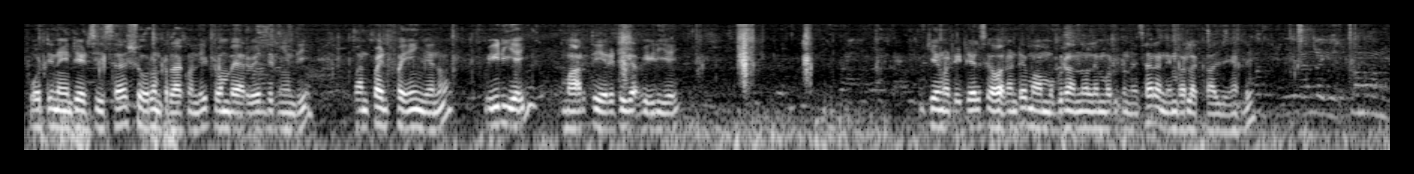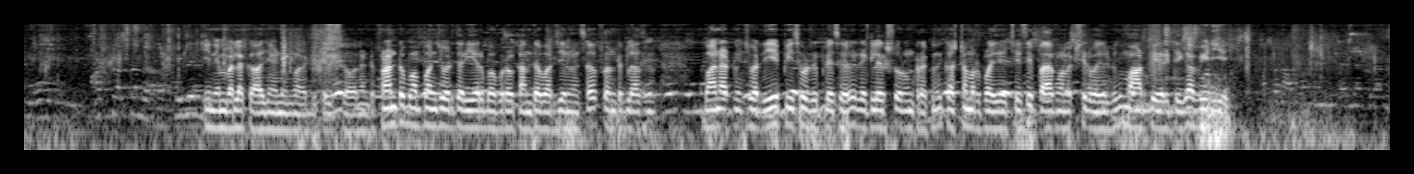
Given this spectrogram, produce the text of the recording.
ఫోర్టీ నైంటీ ఎయిట్ సీసా షోరూమ్ ట్రాక్ ఉంది తొంభై ఆరు వేలు తిరిగింది. One point five engine VDI Maruti Ertiga VDI ఇంకేమైనా డీటెయిల్స్ కావాలంటే మా ముగ్గురు అన్న నెంబర్లు ఉన్నాయి సార్ ఆ నెంబర్లకు కాల్ చేయండి. ఈ నెంబర్లో కాల్ చేయండి ఇంకా డీటెయిల్స్ కావాలంటే. ఫ్రంట్ బంప్ నుంచి పడితే ఇయర్ బంపర్ వరకు అంత virgin sir front glass bonnet నుంచి పడితే ఏ పీస్ కూడా రిప్లేస్ కావాలి రెగ్యులర్ షోరూమ్ ట్రక్ ఉంది. కస్టమర్ ప్రైస్ వచ్చేసి పదకొండు లక్షల ఇరవై ఐదు మారుతి వీడిఐ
